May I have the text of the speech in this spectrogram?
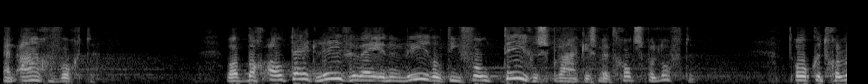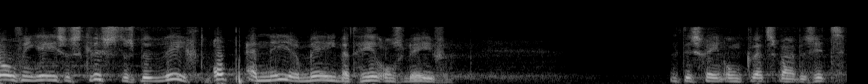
en aangevochten. Want nog altijd leven wij in een wereld die vol tegenspraak is met Gods belofte. Ook het geloof in Jezus Christus beweegt op en neer mee met heel ons leven. Het is geen onkwetsbaar bezit.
